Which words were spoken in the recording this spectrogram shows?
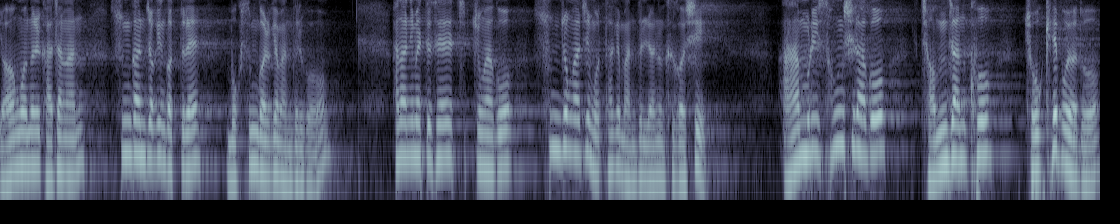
영혼을 가장한 순간적인 것들에 목숨 걸게 만들고 하나님의 뜻에 집중하고 순종하지 못하게 만들려는 그것이 아무리 성실하고 점잖고 좋게 보여도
